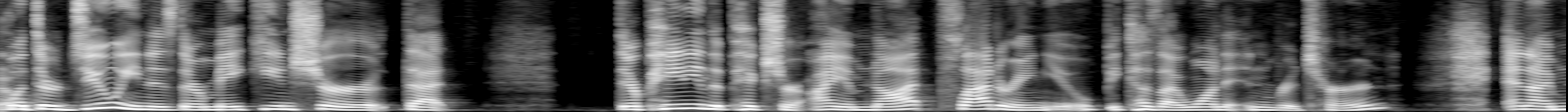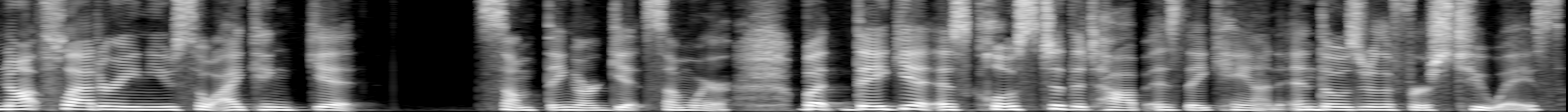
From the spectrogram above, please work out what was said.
What they're doing is they're making sure that they're painting the picture. I am not flattering you because I want it in return. And I'm not flattering you so I can get something or get somewhere. But they get as close to the top as they can. And those are the first two ways.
